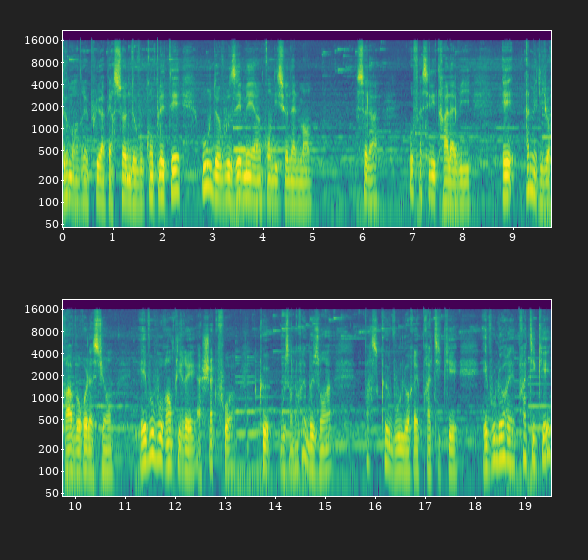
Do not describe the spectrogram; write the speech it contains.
demanderez plus à personne de vous compléter ou de vous aimer inconditionnellement. Cela vous facilitera la vie et améliorera vos relations et vous vous remplirez à chaque fois que vous en aurez besoin parce que vous l'aurez pratiqué et vous l'aurez pratiqué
